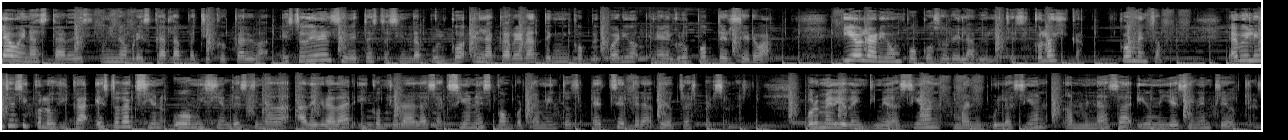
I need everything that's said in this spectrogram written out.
Hola, buenas tardes. Mi nombre es Carla Pacheco Calva. Estudio en el Cebeta Estación de Apulco en la carrera técnico pecuario en el grupo tercero A y hablaré un poco sobre la violencia psicológica. Comenzamos. La violencia psicológica es toda acción u omisión destinada a degradar y controlar las acciones, comportamientos, etc. de otras personas, por medio de intimidación, manipulación, amenaza y humillación, entre otras,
